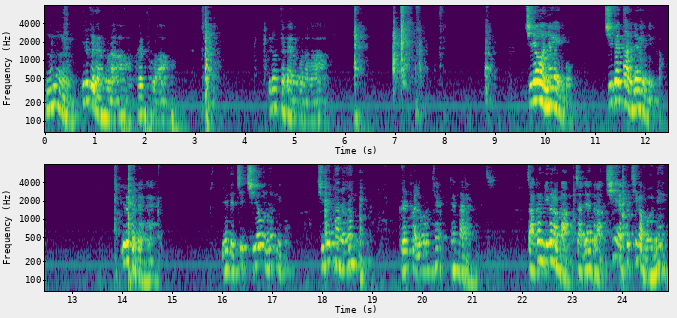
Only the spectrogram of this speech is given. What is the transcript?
음 이렇게 되는구나 그래프가 이렇게 되는구나. G형은 0이고 G 베타는 0이니까 이렇게 되네. 이해됐지? G형은 0이고 G 베타는 0이니까 그래프가 이렇게 된다는 거지. 자, 그럼 이거는 봐. 자, 얘들아, TFT가 뭐니?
